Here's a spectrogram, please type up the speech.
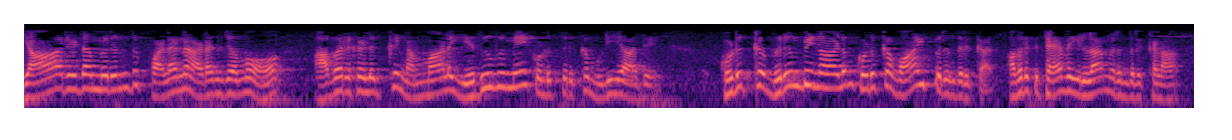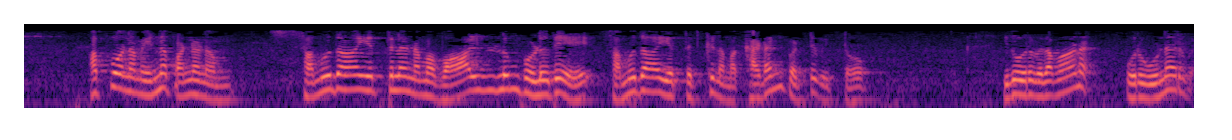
யாரிடமிருந்து பலனை அடைஞ்சமோ அவர்களுக்கு நம்மால எதுவுமே கொடுத்திருக்க முடியாது. கொடுக்க விரும்பினாலும் கொடுக்க வாய்ப்பு இருந்திருக்காரு அவருக்கு தேவையில்லாம இருந்திருக்கலாம். அப்போ நம்ம என்ன பண்ணணும்? சமுதாயத்துல நம்ம வாழும் பொழுதே சமுதாயத்திற்கு நம்ம கடன் பட்டு விட்டோம். இது ஒரு விதமான ஒரு உணர்வு.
